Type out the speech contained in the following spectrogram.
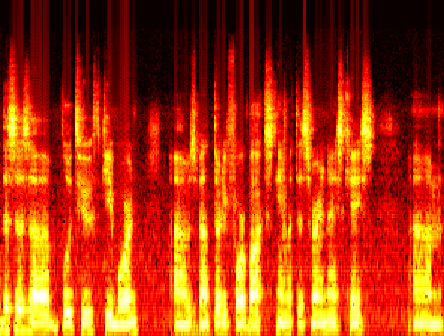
this is a Bluetooth keyboard. Uh, it was about 34 bucks. Came with this very nice case. Um,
